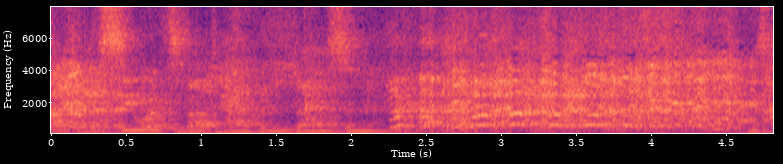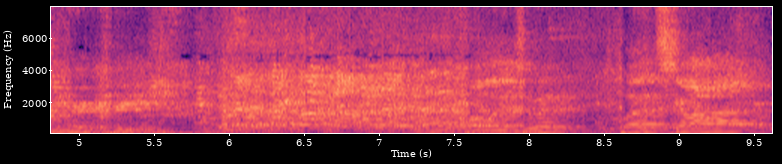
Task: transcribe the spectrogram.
I gotta see what's about to happen to Dawson. He's near a creek. Don't fall into it. But Scott,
